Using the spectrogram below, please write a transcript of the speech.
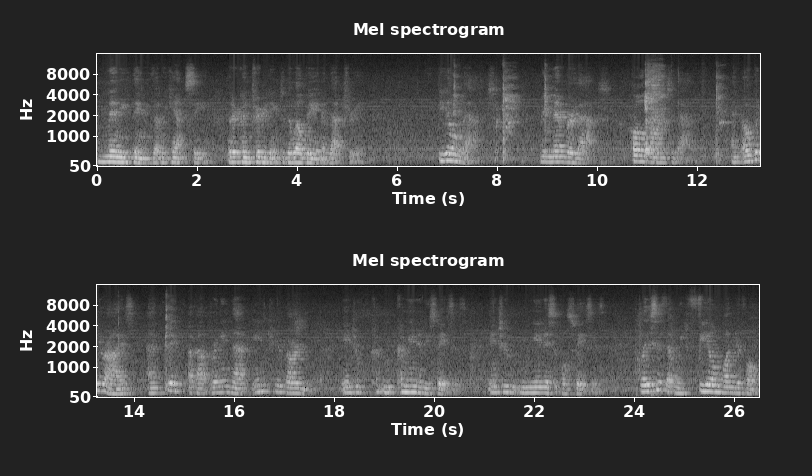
many things that we can't see that are contributing to the well-being of that tree. Feel that. Remember that. Hold on to that. And open your eyes and think about bringing that into your garden, into com community spaces, into municipal spaces, places that we feel wonderful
